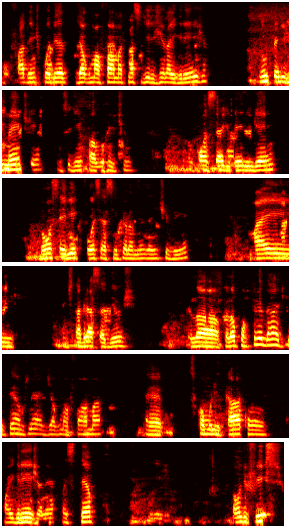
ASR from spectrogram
o fato de a gente poder, de alguma forma, estar se dirigindo à igreja. Infelizmente, o Cidinho falou, a gente não consegue ver ninguém. Bom seria que fosse assim, pelo menos a gente vê. Mas a gente está, graças a Deus, pela, pela oportunidade que temos, né, de alguma forma é, se comunicar com, com a igreja, né, com esse tempo tão difícil.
